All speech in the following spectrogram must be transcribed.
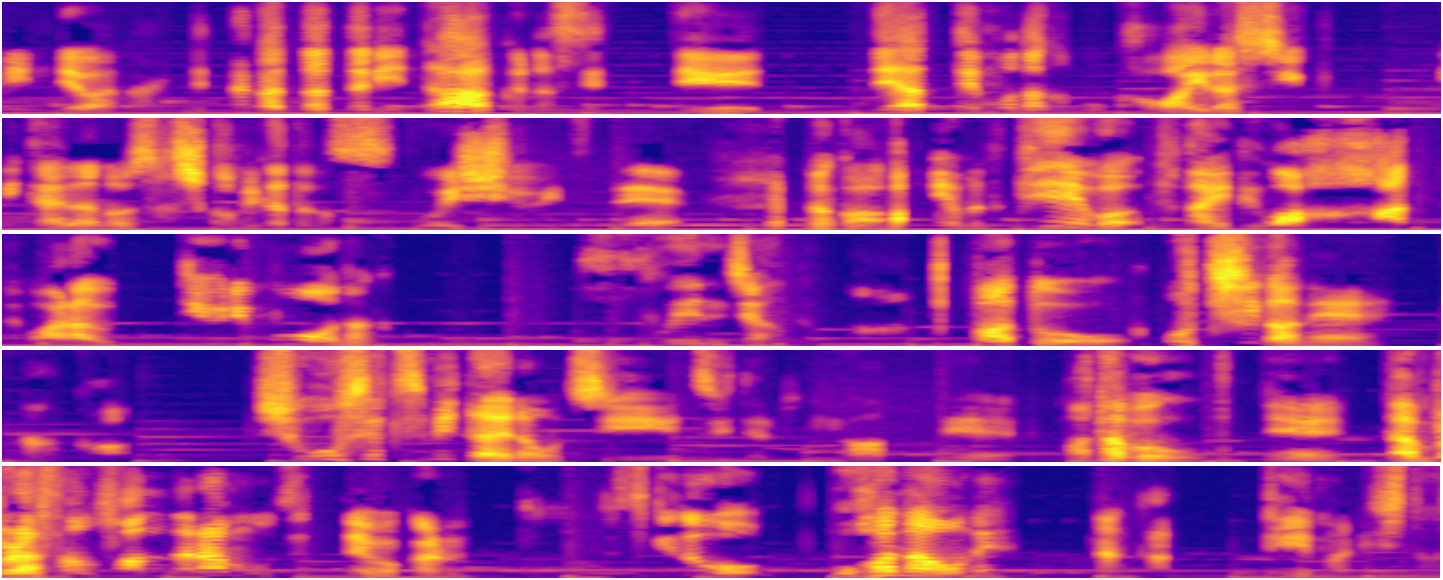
人ではない。なんかだったり、ダークな設定であってもなんかこう可愛らしいみたいなのの差し込み方がすごい秀逸で、なんか、いや、手を叩いてわははって笑うっていうよりも、なんか、微笑んじゃうな。あと、オチがね、なんか小説みたいなオチついてる時があって、まあ多分ね、ダンブラさんファンならもう絶対わかると思うんですけど、お花をね、なんかテーマにした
